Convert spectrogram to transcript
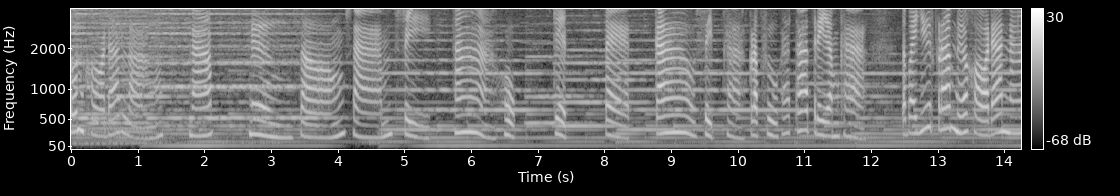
ต้นคอด้านหลัง นับ 1 2 3 4 5 6 7 8 9 10 ค่ะ กลับสู่ท่าเตรียมค่ะ ต่อไปยืดกล้ามเนื้อคอด้านหน้า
